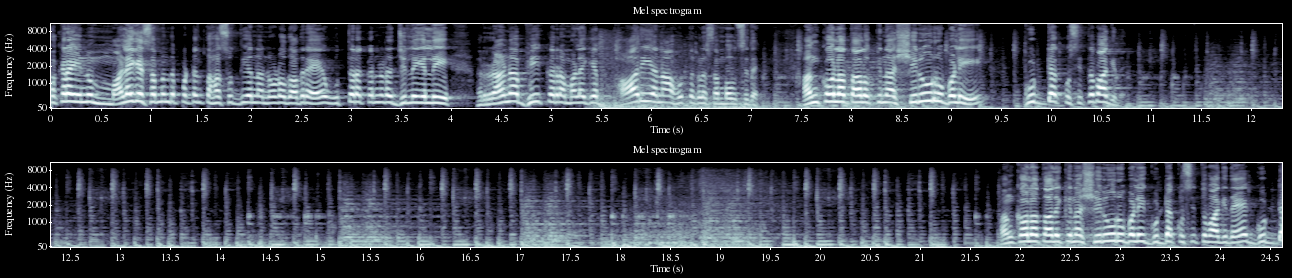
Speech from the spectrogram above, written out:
ಓಕೆ ಇನ್ನು ಮಳೆಗೆ ಸಂಬಂಧಪಟ್ಟಂತಹ ಸುದ್ದಿಯನ್ನು ನೋಡೋದಾದರೆ ಉತ್ತರ ಕನ್ನಡ ಜಿಲ್ಲೆಯಲ್ಲಿ ರಣಭೀಕರ ಮಳೆಗೆ ಭಾರೀ ಅನಾಹುತಗಳು ಸಂಭವಿಸಿದೆ. ಅಂಕೋಲಾ ತಾಲೂಕಿನ ಶಿರೂರು ಬಳಿ ಗುಡ್ಡ ಕುಸಿತವಾಗಿದೆ. ಅಂಕೋಲಾ ತಾಲೂಕಿನ ಶಿರೂರು ಬಳಿ ಗುಡ್ಡ ಕುಸಿತವಾಗಿದೆ. ಗುಡ್ಡ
